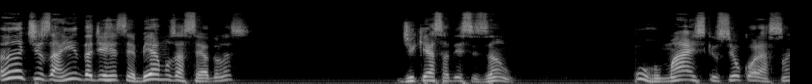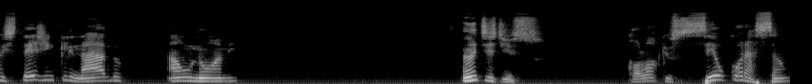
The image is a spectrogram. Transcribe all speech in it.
antes ainda de recebermos as cédulas, de que essa decisão, por mais que o seu coração esteja inclinado a um nome, antes disso, coloque o seu coração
